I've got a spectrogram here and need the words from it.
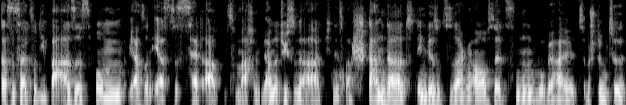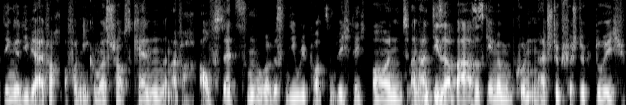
das ist halt so die Basis, um ja so ein erstes Setup zu machen. Wir haben natürlich so eine Art, ich nenne es mal Standard, den wir sozusagen aufsetzen, wo wir halt bestimmte Dinge, die wir einfach von E-Commerce-Shops kennen, einfach aufsetzen, wo wir wissen, die Reports sind wichtig. Und anhand dieser Basis gehen wir mit dem Kunden halt Stück für Stück durch,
